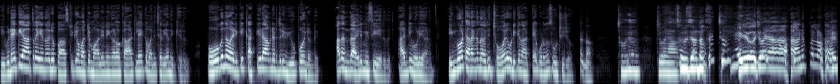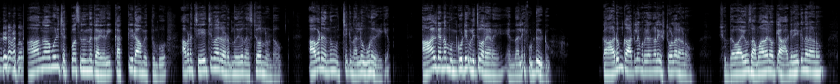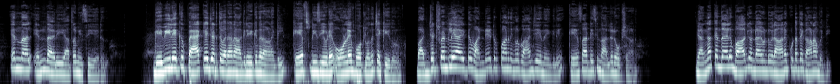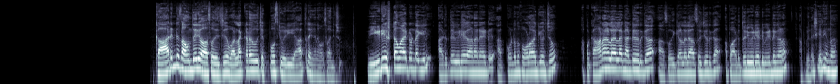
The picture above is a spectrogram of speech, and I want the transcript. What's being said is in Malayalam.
ഇവിടേക്ക് യാത്ര ചെയ്യുന്നവർ പ്ലാസ്റ്റിക്കോ മറ്റു മാലിന്യങ്ങളോ കാട്ടിലേക്ക് വലിച്ചെറിയാൻ നിൽക്കരുത് പോകുന്ന വഴിക്ക് കക്കി ഡാമിന്റെ അടുത്തൊരു വ്യൂ പോയിന്റ് ഉണ്ട്. അതെന്തായാലും മിസ് ചെയ്യരുത്. അടിപൊളിയാണ്. ഇങ്ങോട്ട് ഇറങ്ങുന്നവർ ചോര കുടിക്കുന്ന അട്ടയെ കൂടുന്ന സൂക്ഷിച്ചു. ആങ്ങാമൂഴി ചെക്ക് പോസ്റ്റിൽ നിന്ന് കയറി കക്കി ഡാം എത്തുമ്പോൾ അവിടെ ചേച്ചിമാർ നടന്ന ഒരു റെസ്റ്റോറന്റ് ഉണ്ടാവും. അവിടെ നിന്ന് ഉച്ചയ്ക്ക് നല്ല ഊണ് കഴിക്കാം. ആളുടെ എണ്ണം മുൻകൂട്ടി വിളിച്ചു പറയണേ എന്നാലേ ഫുഡ് കിട്ടൂ. കാടും കാട്ടിലെ മൃഗങ്ങളെ ഇഷ്ടമുള്ളവരാണോ? ശുദ്ധവായുവും സമാധാനവും ഒക്കെ ആഗ്രഹിക്കുന്നവരാണോ? എന്നാൽ എന്തായാലും ഈ യാത്ര മിസ് ചെയ്യരുത്. ഗവിയിലേക്ക് പാക്കേജ് എടുത്ത് വരാൻ ആഗ്രഹിക്കുന്നവരാണെങ്കിൽ കെ എഫ് ഡി സിയുടെ ഓൺലൈൻ പോർട്ടൽ ഒന്ന് ചെക്ക് ചെയ്തോളൂ. ബഡ്ജറ്റ് ഫ്രണ്ട്ലി ആയിട്ട് വൺ ഡേ ട്രിപ്പാണ് നിങ്ങൾ പ്ലാൻ ചെയ്യുന്നതെങ്കിൽ K S R T C നല്ലൊരു ഓപ്ഷനാണ് ഞങ്ങൾക്ക് എന്തായാലും ഭാഗ്യം ഉണ്ടായതുകൊണ്ട് ഒരു ആനക്കൂട്ടത്തെ കാണാൻ പറ്റി. കാടിന്റെ സൗന്ദര്യം ആസ്വദിച്ച് വള്ളക്കടവ് ചെക്ക് പോസ്റ്റ് വഴി യാത്ര എങ്ങനെ അവസാനിച്ചു? വീഡിയോ ഇഷ്ടമായിട്ടുണ്ടെങ്കിൽ അടുത്ത വീഡിയോ കാണാനായിട്ട് അക്കൗണ്ട് ഒന്ന് ഫോളോ ആക്കി വെച്ചോ. അപ്പൊ കാണാനുള്ളതെല്ലാം കണ്ടു തീർക്കുക ആസ്വദിക്കാനുള്ളതെല്ലാം ആസ്വദിച്ചു തീർക്കുക. അപ്പൊ അടുത്തൊരു വീഡിയോ ആയിട്ട് വീണ്ടും കാണാം. അപ്പൊ പിന്നെ ശരി എന്നാ.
